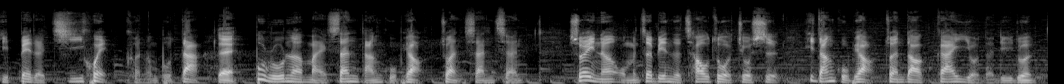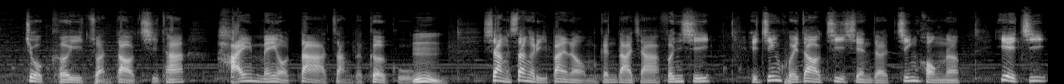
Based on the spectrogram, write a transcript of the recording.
一倍的机会可能不大，对不如呢买三档股票赚三成。所以呢，我们这边的操作就是一档股票赚到该有的利润，就可以转到其他还没有大涨的个股。嗯像上个礼拜呢，我们跟大家分析，已经回到季线的金红呢，业绩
